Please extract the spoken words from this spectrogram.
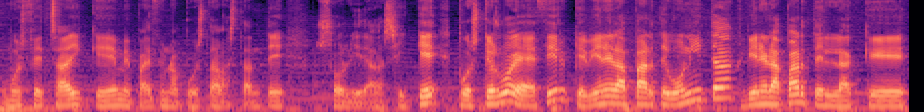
como es Fechai que me parece una apuesta bastante sólida. Así que, pues, ¿qué os voy a decir? Que viene la parte bonita, viene la parte en la que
